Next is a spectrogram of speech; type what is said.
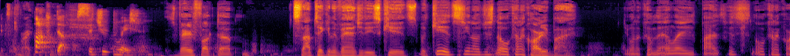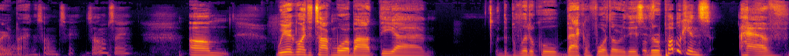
It's a Right. fucked up situation. It's very fucked up. Stop taking advantage of these kids. But kids, you know, just know what kind of car you're buying. You want to come to LA, buy just know what kind of car you're buying. That's all I'm saying. That's all I'm saying. Um, we are going to talk more about the uh the political back and forth over this. The Republicans have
